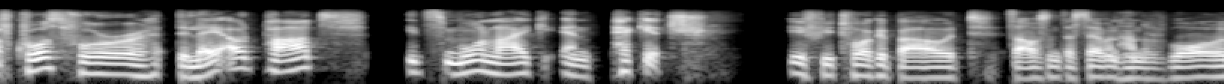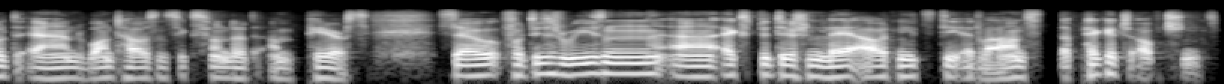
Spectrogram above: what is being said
of course for the layout part it's more like a package if we talk about 1700 volt and 1600 amperes. So for this reason, uh, Xpedition layout needs the advanced the package options.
